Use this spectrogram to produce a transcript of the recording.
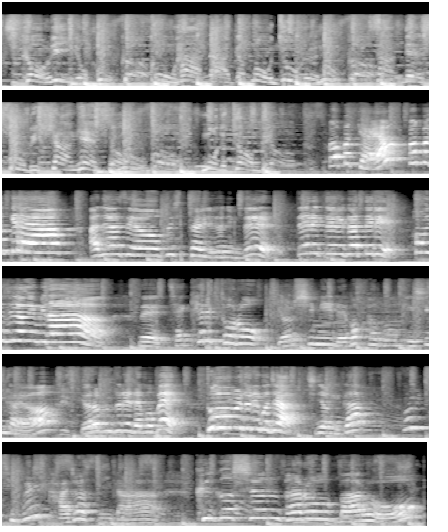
마치 거리로 묶어. 공 하나가 모두를 묶어. 상대 수비 향해서 모두 덤벼. 뻔뻔해요? 뻔뻔해요? 안녕하세요. 프리스타일 유저님들. 때리때리가 때리. 홍진영입니다. 네, 제 캐릭터로 열심히 랩업하고 계신가요? 여러분들의 랩업에 도움을 드리고자 진영이가 꿀팁을 가져왔습니다. 그것은 바로 바로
